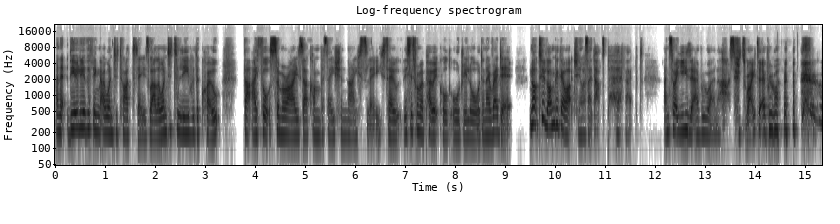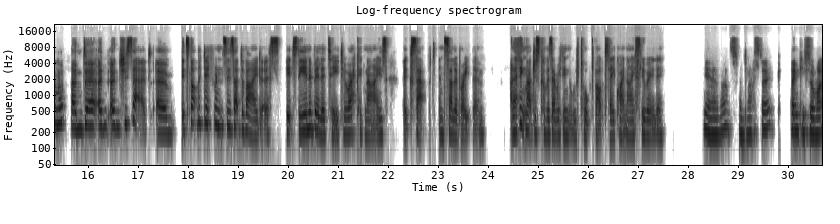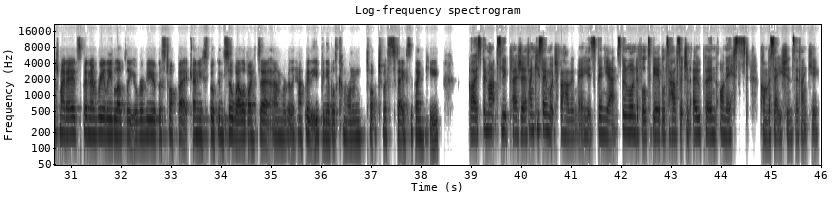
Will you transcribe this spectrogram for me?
And the only other thing that I wanted to add today as well, I wanted to leave with a quote that I thought summarized our conversation nicely. So this is from a poet called Audre Lorde, and I read it not too long ago, actually. I was like, that's perfect. And so I use it everywhere now. So it's right to everyone. and, uh, and and she said, um, it's not the differences that divide us; it's the inability to recognise, accept, and celebrate them. And I think that just covers everything that we've talked about today quite nicely, really. Yeah, that's fantastic. Thank you so much, Maida. It's been a really lovely overview of this topic, and you've spoken so well about it. And we're really happy that you've been able to come on and talk to us today. So thank you. Oh, it's been my absolute pleasure. Thank you so much for having me. It's been, yeah, it's been wonderful to be able to have such an open, honest conversation. So thank you.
